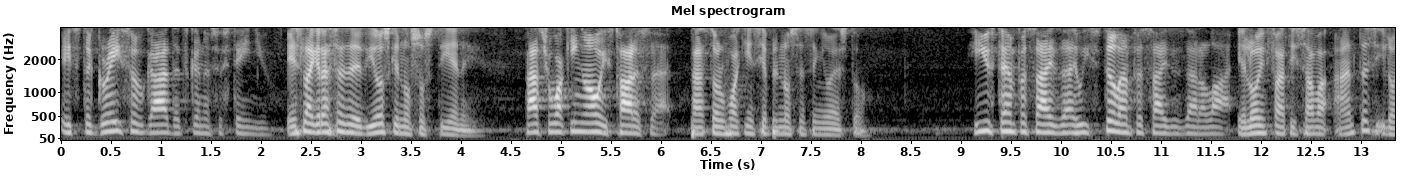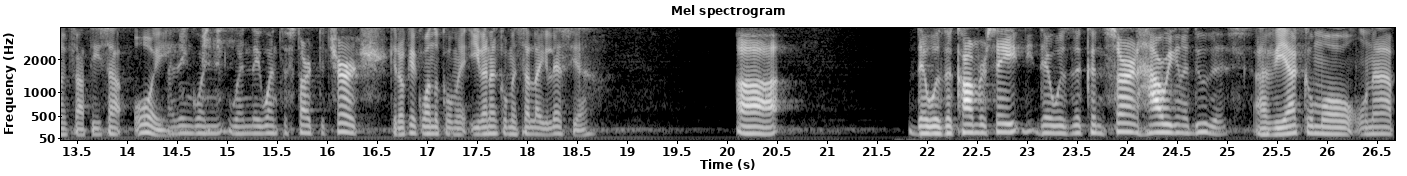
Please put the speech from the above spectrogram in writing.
it's the grace of God that's going to sustain you. es la gracia de Dios que nos sostiene. Pastor Joaquin always taught us that. Pastor Joaquín siempre nos enseñó esto. He used to emphasize that. He still emphasizes that a lot. Él lo enfatizaba antes y lo enfatiza hoy. I think when, when they went to start the church, Creo que cuando come- iban a comenzar la iglesia, uh, there was a conversation, there was the concern, how are we going to do this? había como una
